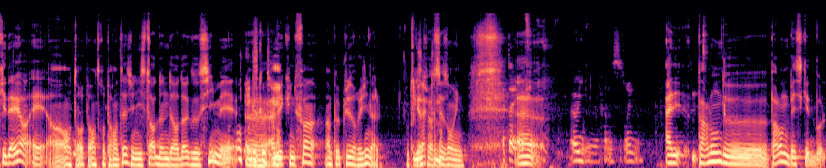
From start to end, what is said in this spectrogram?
Qui est d'ailleurs, est, entre, entre parenthèses, une histoire d'underdogs aussi, mais Oh, euh, avec une fin un peu plus originale. En tout cas sur la saison 1. Attends, il va Euh. Ah oui, faire la saison 1. Allez, parlons de, parlons de basketball.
